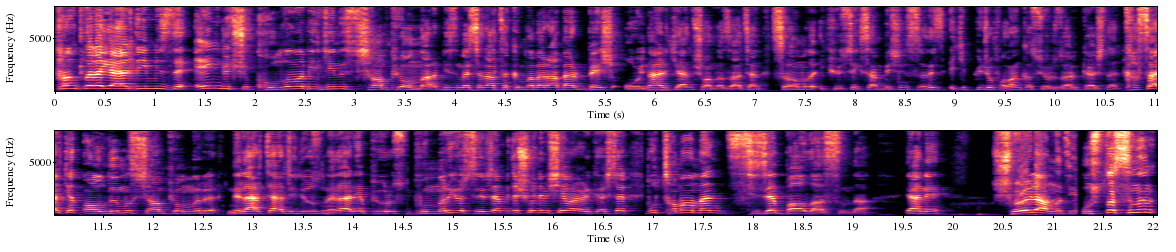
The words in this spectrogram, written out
Tanklara geldiğimizde en güçlü kullanabileceğiniz şampiyonlar biz mesela takımla beraber 5 oynarken şu anda zaten sıralamada 285. sıradayız. Ekip gücü falan kasıyoruz arkadaşlar. Kasarken aldığımız şampiyonları neler tercih ediyoruz, neler yapıyoruz bunları göstereceğim. Bir de şöyle bir şey var arkadaşlar. Bu tamamen size bağlı aslında. Yani Şöyle anlatayım. Ustasının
